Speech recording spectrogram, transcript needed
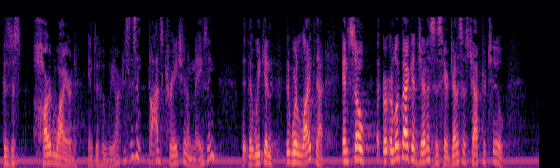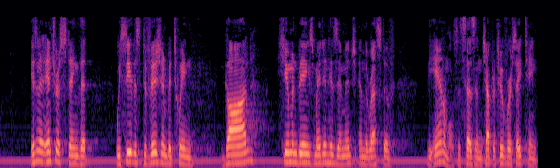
because it's just hardwired into who we are. Isn't God's creation amazing? That, that we can, that we're like that. And so, or, or look back at Genesis here, Genesis chapter 2. Isn't it interesting that we see this division between God, human beings made in his image, and the rest of the animals? It says in chapter 2, verse 18,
